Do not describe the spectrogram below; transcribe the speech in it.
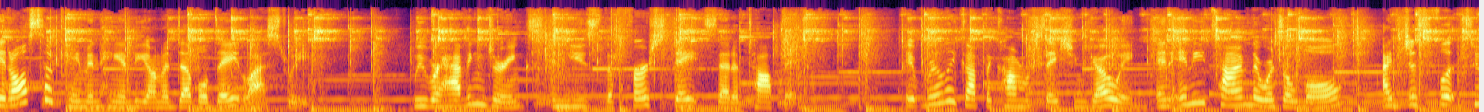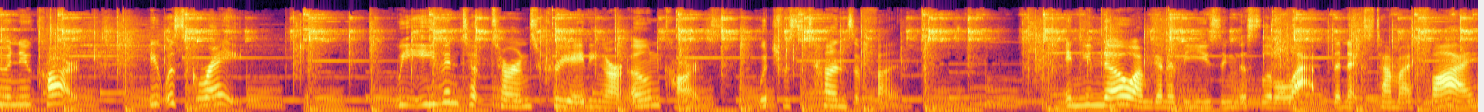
It also came in handy on a double date last week. We were having drinks and used the first date set of topics. It really got the conversation going, and anytime there was a lull, I'd just flip to a new card. It was great. We even took turns creating our own cards, which was tons of fun. And you know I'm going to be using this little app the next time I fly.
